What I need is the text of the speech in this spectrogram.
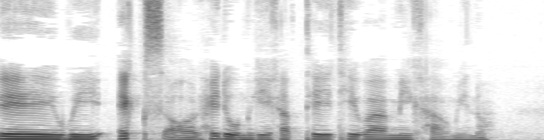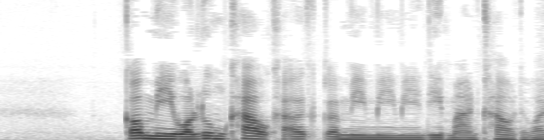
AVX อ๋อให้ดูเมื่อกี้ครับ ที่ที่ว่ามีข่าวมีเนาะก็มีวอลลุ่มเข้าเขาก็มีมีมีดีมานเข้า แต่ว่า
